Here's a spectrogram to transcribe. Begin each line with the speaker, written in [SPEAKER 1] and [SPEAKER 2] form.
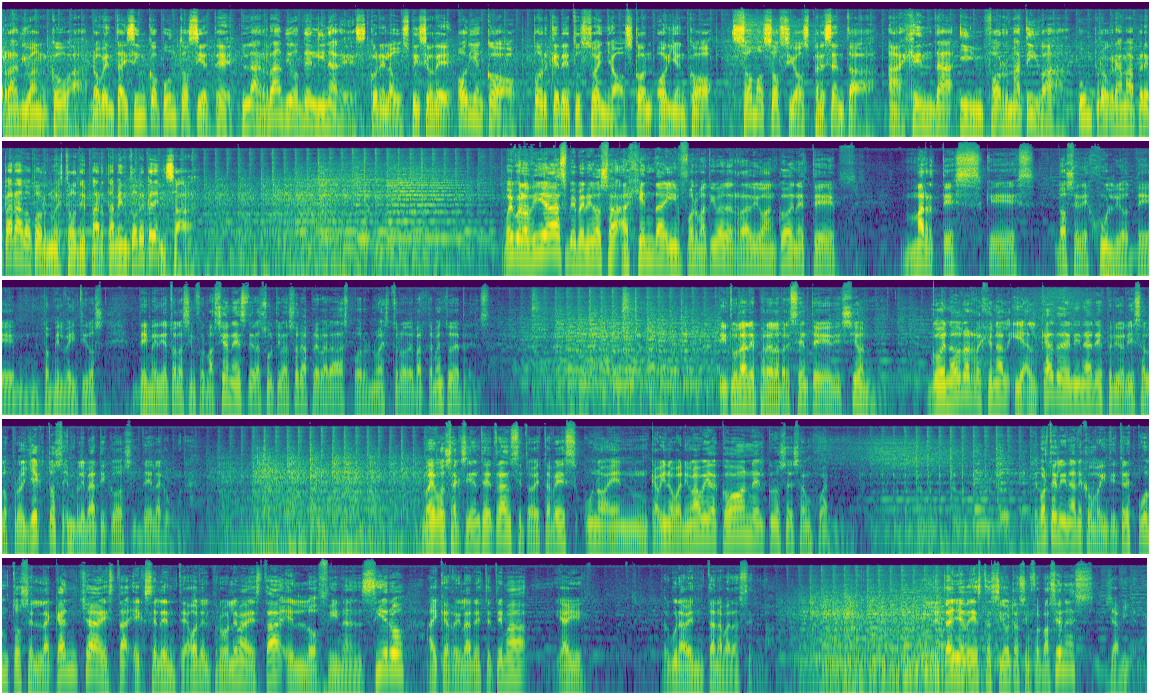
[SPEAKER 1] Radio Ancoa 95.7, la radio de Linares, con el auspicio de OrienCoop, porque de tus sueños con OrienCoop somos socios presenta Agenda Informativa, un programa preparado por nuestro departamento de prensa.
[SPEAKER 2] Muy buenos días, bienvenidos a Agenda Informativa de Radio Ancoa en este martes que es 12 de julio de 2022. De inmediato las informaciones de las últimas horas preparadas por nuestro departamento de prensa. Titulares para la presente edición. Gobernadora regional y alcalde de Linares priorizan los proyectos emblemáticos de la comuna. Nuevos accidentes de tránsito, esta vez uno en Camino Banimávida con el cruce de San Juan. Deportes Linares con 23 puntos en la cancha está excelente. Ahora el problema está en lo financiero. Hay que arreglar este tema y hay alguna ventana para hacerlo. El detalle de estas y otras informaciones ya viene.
